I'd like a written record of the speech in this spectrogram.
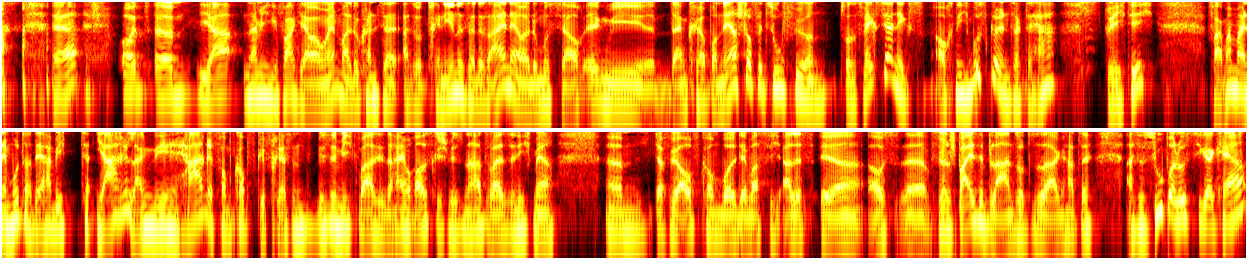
ja. Und ähm, ja, dann habe ich ihn gefragt, ja, aber Moment mal, du kannst ja, also trainieren ist ja das eine, aber du musst ja auch irgendwie äh, deinem Körper Nährstoffe zuführen, sonst wächst ja nichts, auch nicht Muskeln. Sagt er, ja, richtig. Frag mal meine Mutter, der habe ich jahrelang die Haare vom Kopf gefressen, bis sie mich quasi daheim rausgeschmissen hat, weil sie nicht mehr ähm, dafür aufkommen wollte, was ich alles äh, aus äh, für einen Speiseplan sozusagen hatte. Also super lustiger Kerl.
